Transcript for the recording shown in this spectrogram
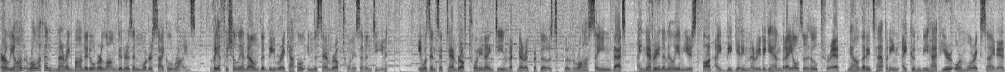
Early on, Roloff and Marek bonded over long dinners and motorcycle rides. They officially announced that they were a couple in December of 2017. It was in September of 2019 that Marek proposed, with Roloff saying that I never in a million years thought I'd be getting married again, but I also hoped for it. Now that it's happening, I couldn't be happier or more excited.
